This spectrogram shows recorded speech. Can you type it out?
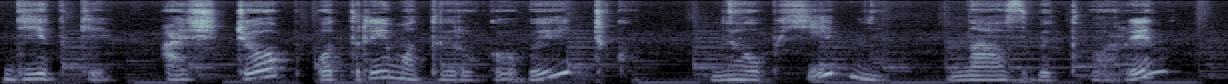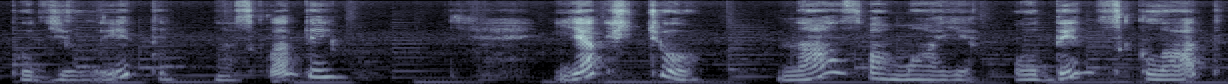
Дітки, а щоб отримати рукавичку, необхідно назви тварин поділити на склади. Якщо назва має один склад,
